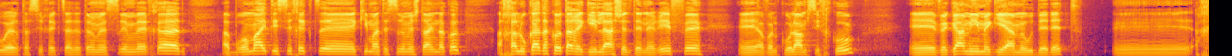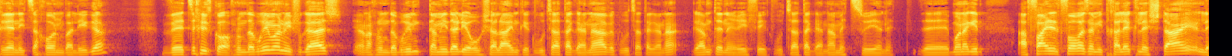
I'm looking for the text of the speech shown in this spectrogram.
וורטה שיחק קצת יותר מ-21, אברומייטי שיחק אה, כמעט 22 דקות, החלוקת דקות הרגילה של טנריפה, אה, אבל כולם שיחקו, אה, וגם היא מגיעה מעודדת, אה, אחרי ניצחון בליגה. וצריך לזכור, אנחנו מדברים על מפגש, אנחנו מדברים תמיד על ירושלים כקבוצת הגנה, וקבוצת הגנה, גם טנריפה היא קבוצת הגנה מצוינת. זה, בוא נגיד, הפיינל פור הזה מתחלק לשתיים, ל-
